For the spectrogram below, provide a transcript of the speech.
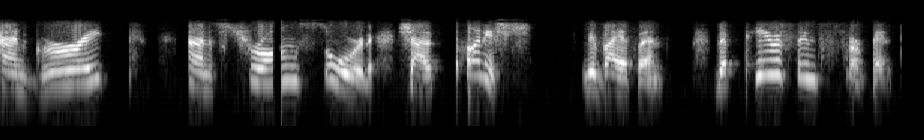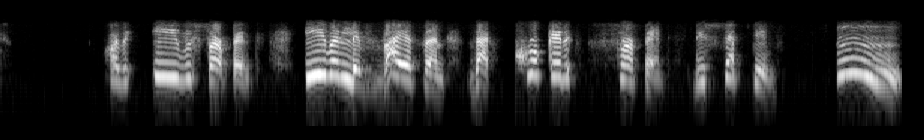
and great and strong sword shall punish Leviathan, the piercing serpent, or the evil serpent, even Leviathan, that crooked serpent, deceptive. Mm.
